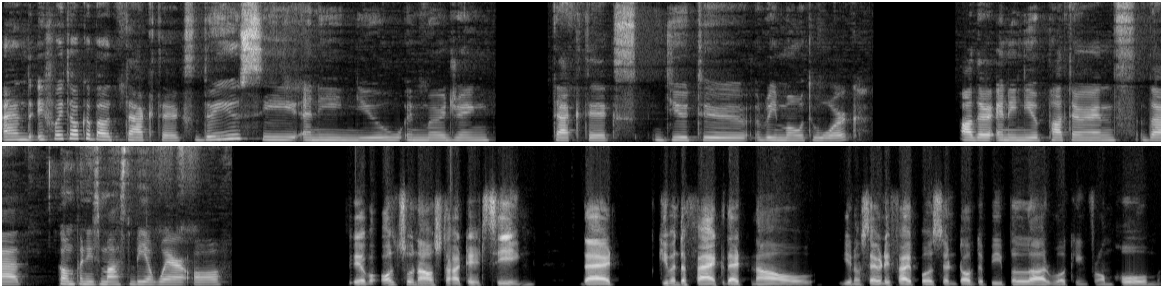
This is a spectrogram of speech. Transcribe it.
And if we talk about tactics, do you see any new emerging tactics due to remote work? Are there any new patterns that companies must be aware of? We have also now started seeing that given the fact that now you know 75% of the people are working from home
